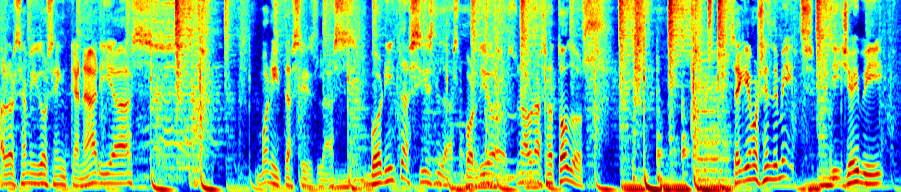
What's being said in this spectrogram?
A los amigos en Canarias. Bonitas islas, bonitas islas, por Dios. Un abrazo a todos. Seguimos en The Mix, DJB.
